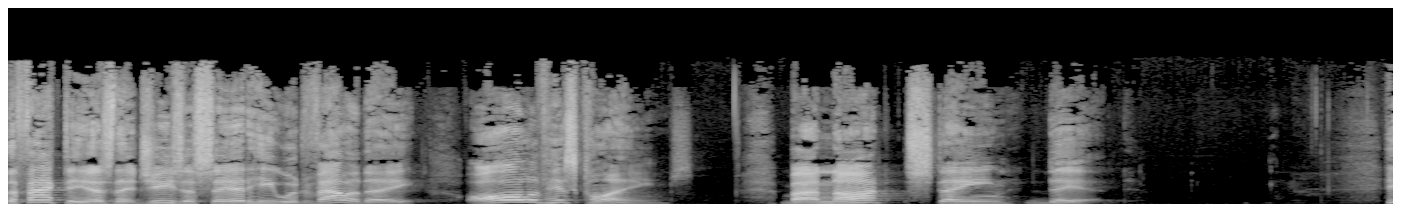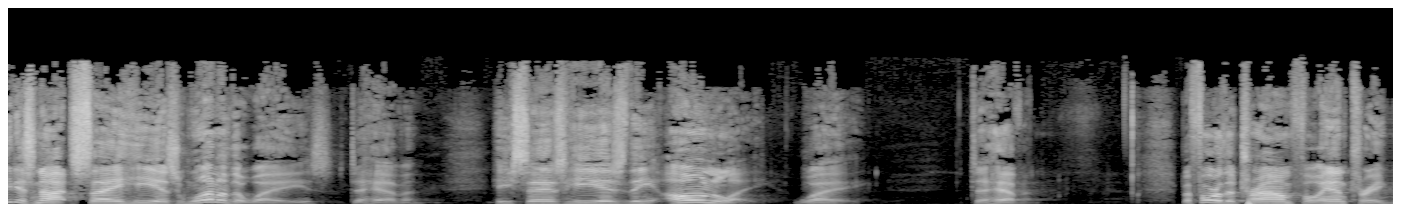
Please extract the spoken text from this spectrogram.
The fact is that Jesus said he would validate all of his claims by not staying dead. He does not say he is one of the ways to heaven, he says he is the only way to heaven. Before the triumphal entry,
